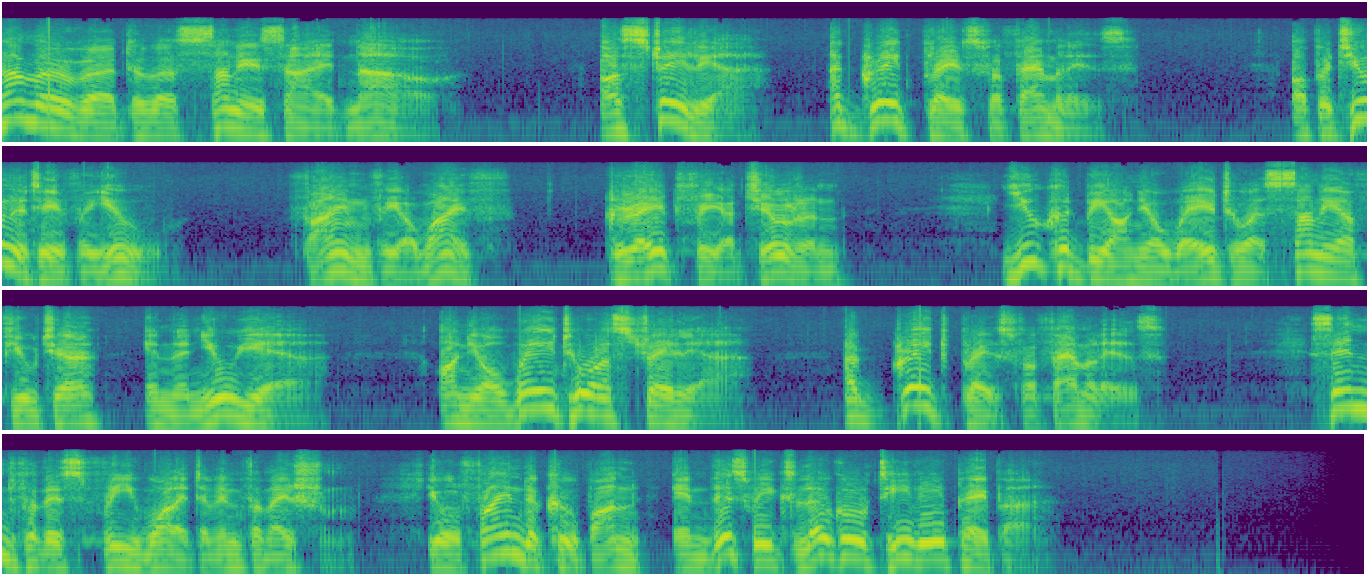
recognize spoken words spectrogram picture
Come over to the sunny side now. Australia, a great place for families. Opportunity for you. Fine for your wife. Great for your children. You could be on your way to a sunnier future in the new year. On your way to Australia. A great place for families. Send for this free wallet of information. You'll find a coupon in this week's local TV paper.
